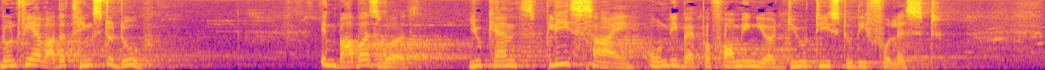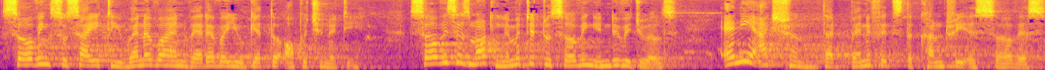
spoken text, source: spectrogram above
Don't we have other things to do? In Baba's word, you can please Sai only by performing your duties to the fullest. Serving society whenever and wherever you get the opportunity. Service is not limited to serving individuals. Any action that benefits the country is service.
